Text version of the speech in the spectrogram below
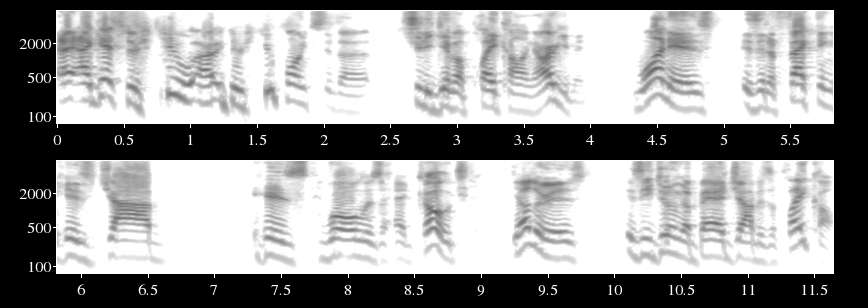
I, guess there's two uh, there's two points to the should he give a play calling argument? One is, is it affecting his job, his role as a head coach? The other is, is he doing a bad job as a play caller?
